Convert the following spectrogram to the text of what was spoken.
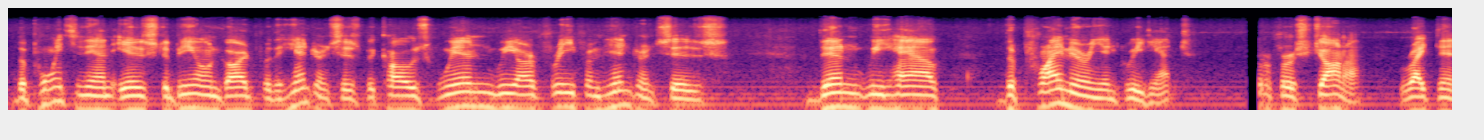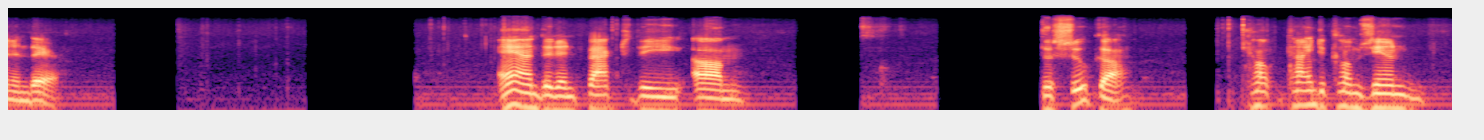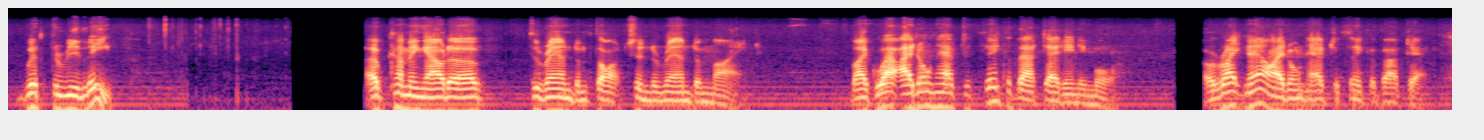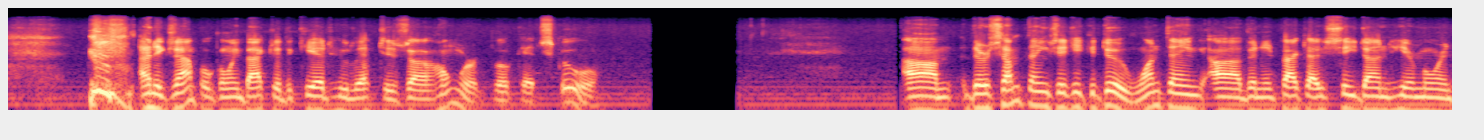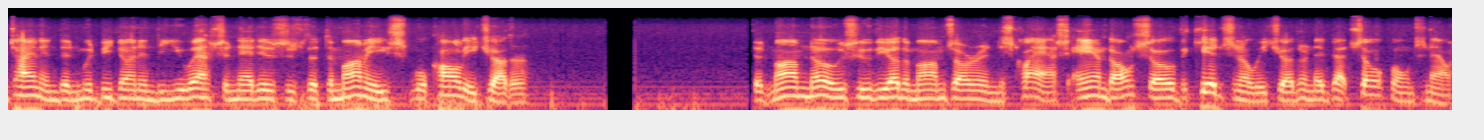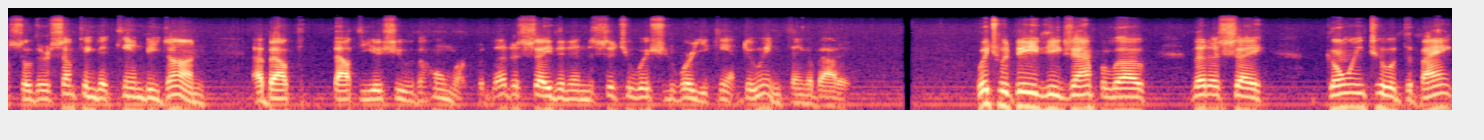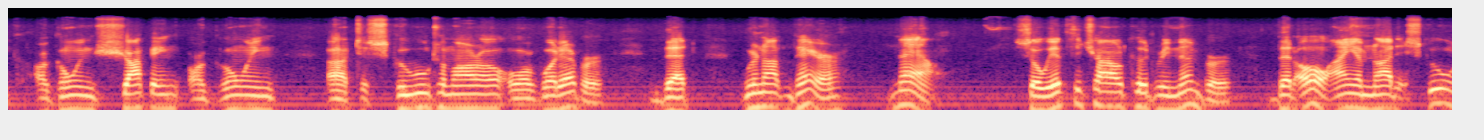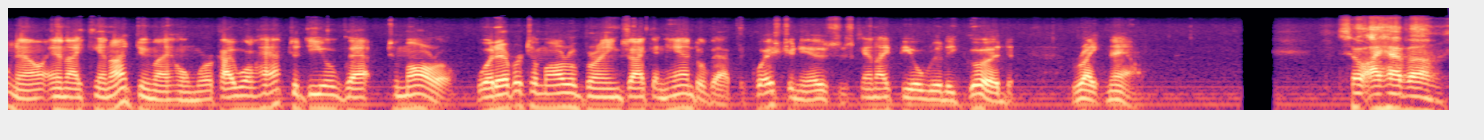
the point then is to be on guard for the hindrances because when we are free from hindrances, then we have the primary ingredient first jhana right then and there. And that in fact the um, the sukha com- kind of comes in with the relief of coming out of the random thoughts and the random mind. Like, well, I don't have to think about that anymore. Or right now, I don't have to think about that. An example going back to the kid who left his uh, homework book at school. Um, there's some things that he could do. One thing uh, that, in fact, I see done here more in Thailand than would be done in the U.S., and that is, is that the mommies will call each other. That mom knows who the other moms are in this class, and also the kids know each other, and they've got cell phones now. So there's something that can be done about about the issue of the homework. But let us say that in the situation where you can't do anything about it which would be the example of, let us say, going to the bank or going shopping or going uh, to school tomorrow or whatever, that we're not there now. So if the child could remember that, oh, I am not at school now and I cannot do my homework, I will have to deal that tomorrow. Whatever tomorrow brings, I can handle that. The question is, is can I feel really good right now? So I have um,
